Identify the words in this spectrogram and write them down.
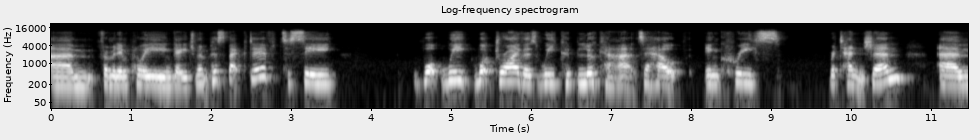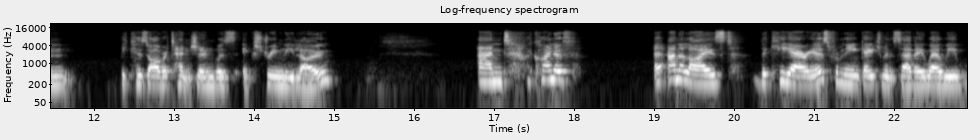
um, from an employee engagement perspective to see what we what drivers we could look at to help increase retention um, because our retention was extremely low. And i kind of uh, analyzed the key areas from the engagement survey where we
